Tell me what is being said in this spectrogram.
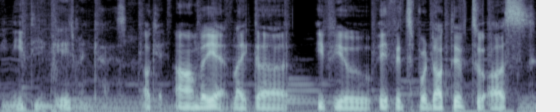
we need the engagement, guys. Okay. Um, but yeah, like uh, if you if it's productive to us,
